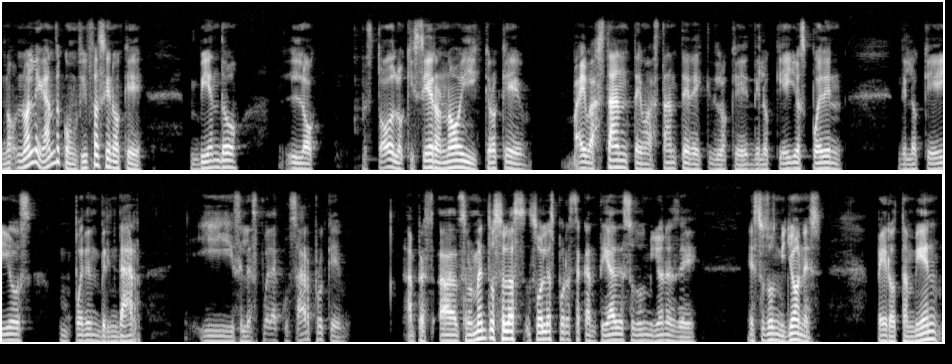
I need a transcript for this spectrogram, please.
no, no, alegando con FIFA, sino que viendo lo, pues todo lo que hicieron, ¿no? Y creo que hay bastante, bastante de, lo que, de lo que ellos pueden, de lo que ellos pueden brindar y se les puede acusar porque al momento solo, solo es por esta cantidad de esos dos millones de, estos dos millones. Pero también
